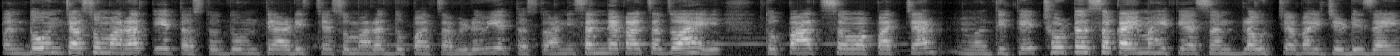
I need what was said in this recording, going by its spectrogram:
पण दोनच्या सुमारात येत असतो. दोन ते अडीचच्या सुमारात दुपारचा व्हिडिओ येत असतो. आणि संध्याकाळचा जो आहे तो पाच सव्वा पाचच्या तिथे छोटंसं काही माहिती असेल ब्लाऊजच्या बाहीची डिझाईन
